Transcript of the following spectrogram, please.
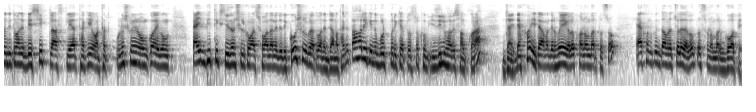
যদি তোমাদের বেসিক ক্লাস ক্লিয়ার থাকে, অর্থাৎ অনুশীলনের অঙ্ক এবং টাইপ ভিত্তিক সৃজনশীল কমাজ সমাধানে যদি কৌশলগুলো তোমাদের জানা থাকে, তাহলেই কিন্তু বোর্ড পরীক্ষার প্রশ্ন খুব ইজিলিভাবে সলভ করা যায়। দেখো, এটা আমাদের হয়ে গেল খ নম্বর প্রশ্ন। এখন কিন্তু আমরা চলে যাব প্রশ্ন নম্বর গতে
